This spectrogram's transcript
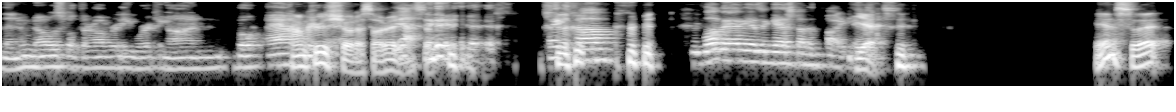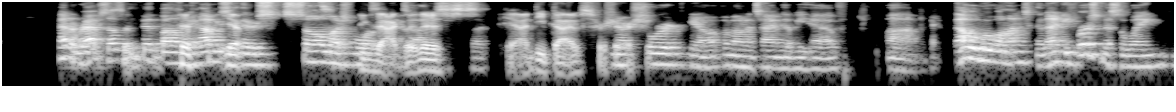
And then who knows what they're already working on both Tom Cruise showed us already. Yeah. so- Thanks, Tom. We'd love to have you as a guest on the podcast. yes. Yeah. So that Kind of wraps up So, the fifth bomb. fifth- Obviously, yep. there's so much more. exactly. There's yeah, deep dives for but in our sure. short, you know, amount of time that we have. Um, now we'll move on to the ninety-first missile wing.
